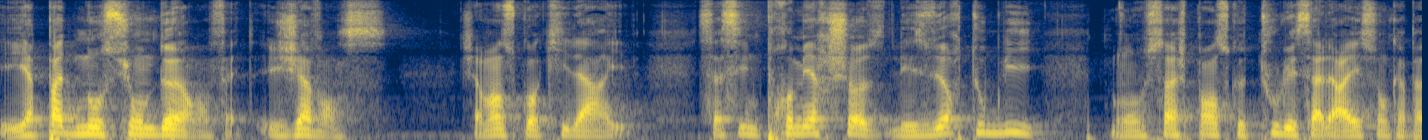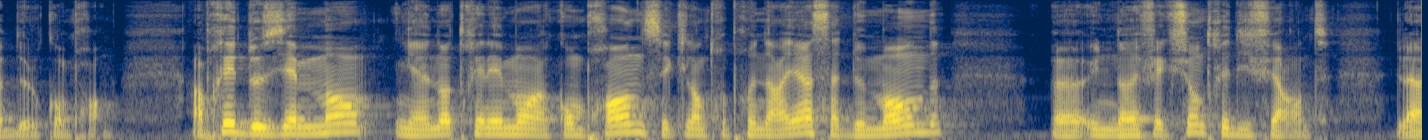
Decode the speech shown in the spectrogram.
Il n'y a pas de notion d'heure en fait. J'avance. J'avance quoi qu'il arrive. Ça, c'est une première chose. Les heures t'oublient. Bon, ça, je pense que tous les salariés sont capables de le comprendre. Après, deuxièmement, il y a un autre élément à comprendre, c'est que l'entrepreneuriat, ça demande euh, une réflexion très différente. La,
